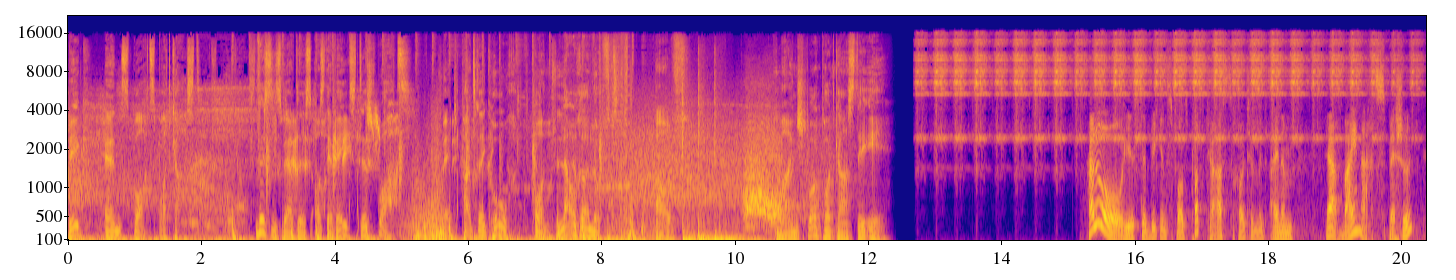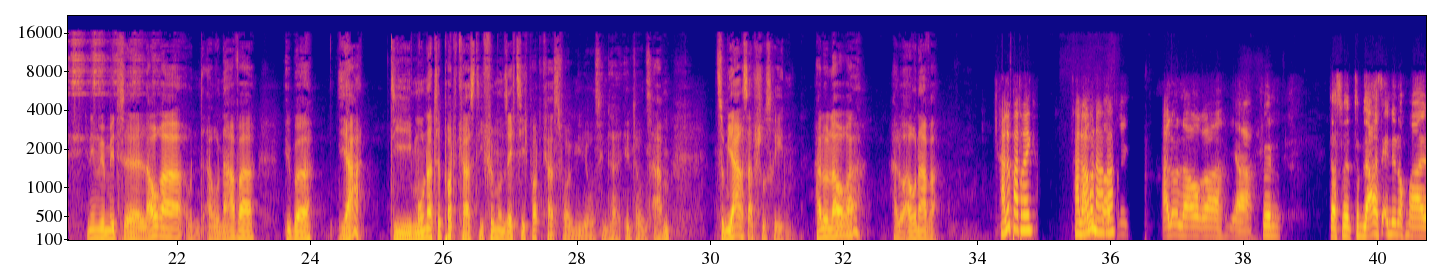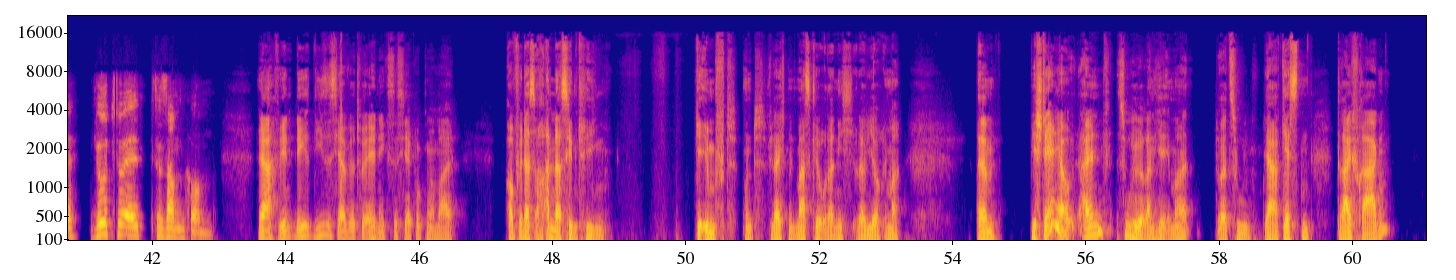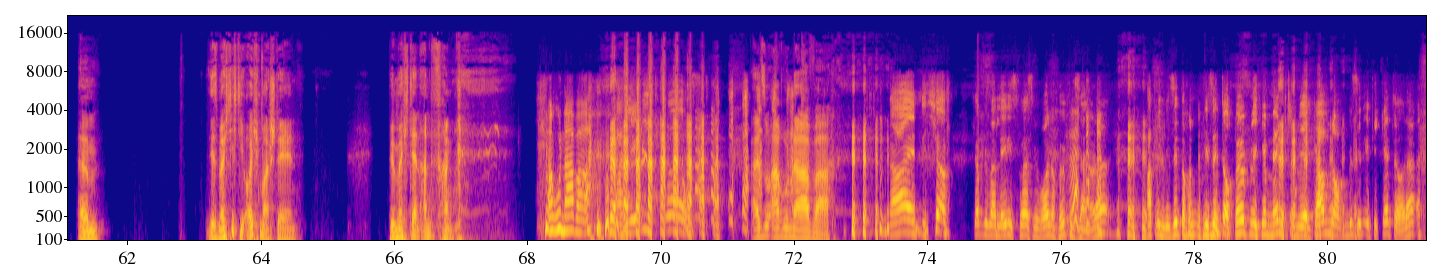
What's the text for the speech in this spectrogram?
Big End Sports Podcast. Wissenswertes aus der Welt des Sports mit Patrick Hoch und Laura Luft auf meinsportpodcast.de. Hallo, hier ist der Big End Sports Podcast. Heute mit einem ja, Weihnachtsspecial, in dem wir mit äh, Laura und Arunava über ja, die Monate Podcast, die 65 Podcast-Folgen, die wir uns hinter, hinter uns haben, zum Jahresabschluss reden. Hallo Laura, hallo Arunava. Hallo Patrick. Hallo, hallo Arunava. Patrick. Hallo Laura. Ja, schön, dass wir zum Jahresende nochmal virtuell zusammenkommen. Ja, dieses Jahr virtuell, nächstes Jahr gucken wir mal, ob wir das auch anders hinkriegen. Geimpft und vielleicht mit Maske oder nicht oder wie auch immer. Ähm, wir stellen ja allen Zuhörern hier immer oder zu ja, Gästen drei Fragen. Ähm, jetzt möchte ich die euch mal stellen. Wer möchte denn anfangen? Arunava. also Arunava. Nein, ich habe ich hab gesagt, Ladies first, wir wollen doch höflich sein, oder? Patrick, wir sind doch, wir sind doch höfliche Menschen, wir kamen doch ein bisschen Etikette, oder?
